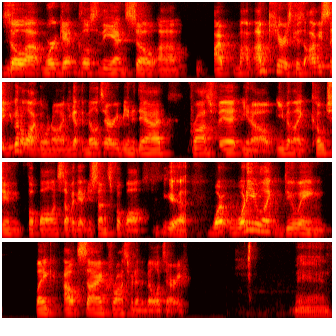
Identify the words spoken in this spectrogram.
So uh, we're getting close to the end. So um, I, I'm curious because obviously you got a lot going on. You got the military, being a dad, CrossFit, you know, even like coaching football and stuff like that. Your son's football. Yeah. What What do you like doing, like outside CrossFit in the military? Man,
